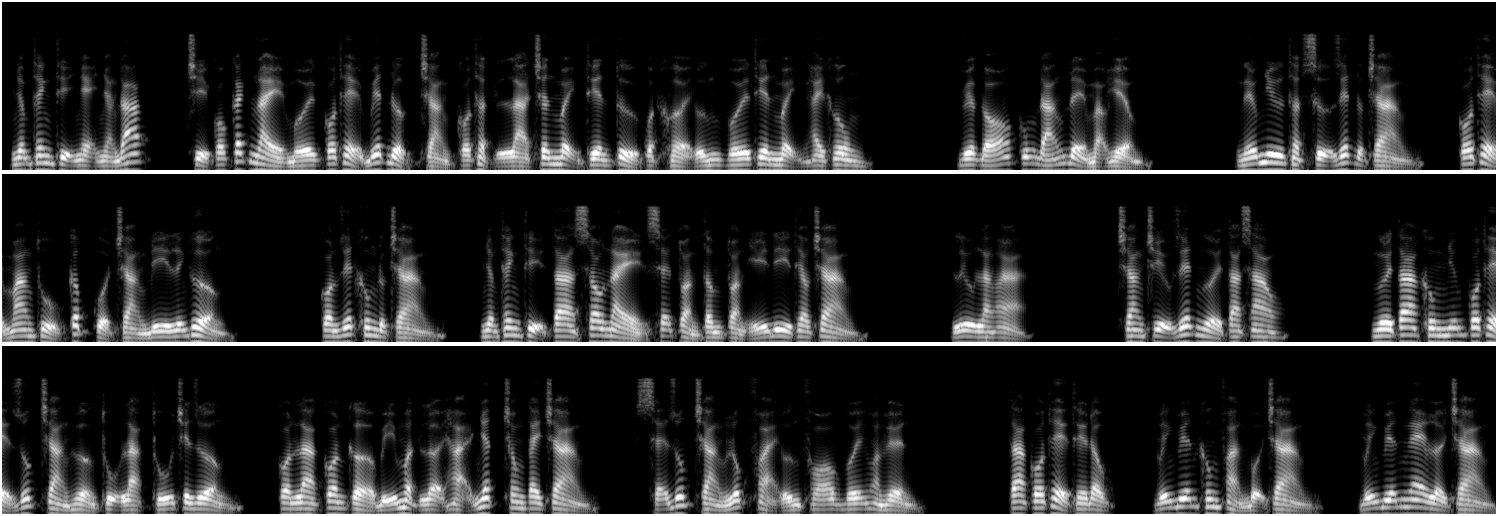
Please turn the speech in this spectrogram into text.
Nhậm thanh thị nhẹ nhàng đáp, chỉ có cách này mới có thể biết được chàng có thật là chân mệnh thiên tử quật khởi ứng với thiên mệnh hay không. Việc đó cũng đáng để mạo hiểm. Nếu như thật sự giết được chàng, có thể mang thủ cấp của chàng đi lĩnh thưởng. Còn giết không được chàng, nhậm thanh thị ta sau này sẽ toàn tâm toàn ý đi theo chàng. Lưu lang à? Chàng chịu giết người ta sao? Người ta không những có thể giúp chàng hưởng thụ lạc thú trên giường, còn là con cờ bí mật lợi hại nhất trong tay chàng, sẽ giúp chàng lúc phải ứng phó với hoàn huyền. Ta có thể thê độc, vĩnh viễn không phản bội chàng, vĩnh viễn nghe lời chàng.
